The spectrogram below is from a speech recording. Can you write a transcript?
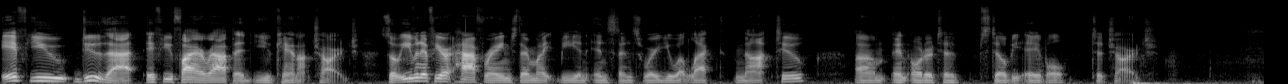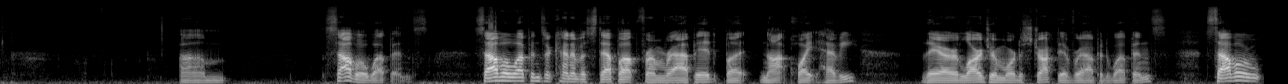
if you do that, if you fire rapid, you cannot charge. So even if you're at half range, there might be an instance where you elect not to um, in order to still be able to charge. Um, salvo weapons. Salvo weapons are kind of a step up from rapid, but not quite heavy. They are larger, more destructive rapid weapons. Salvo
